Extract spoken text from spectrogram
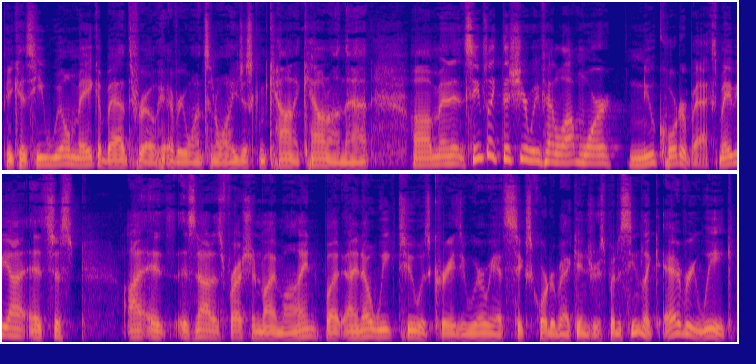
because he will make a bad throw every once in a while. You just can count a count on that. Um, and it seems like this year we've had a lot more new quarterbacks. Maybe I, it's just I, it's, it's not as fresh in my mind, but I know week two was crazy where we had six quarterback injuries. But it seems like every week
